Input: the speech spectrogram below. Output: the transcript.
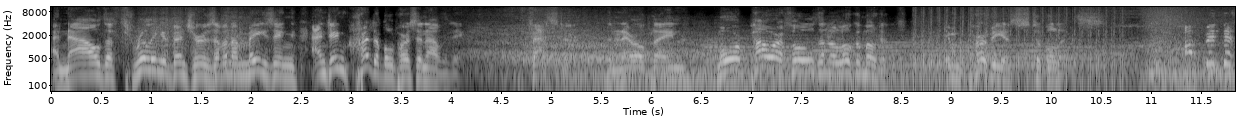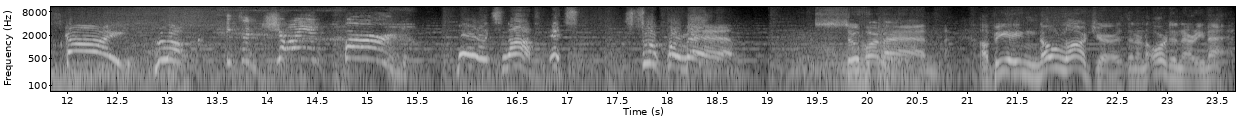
And now, the thrilling adventures of an amazing and incredible personality. Faster than an aeroplane, more powerful than a locomotive, impervious to bullets. Up in the sky! Look! It's a giant bird! No, it's not! It's Superman! Superman, a being no larger than an ordinary man,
